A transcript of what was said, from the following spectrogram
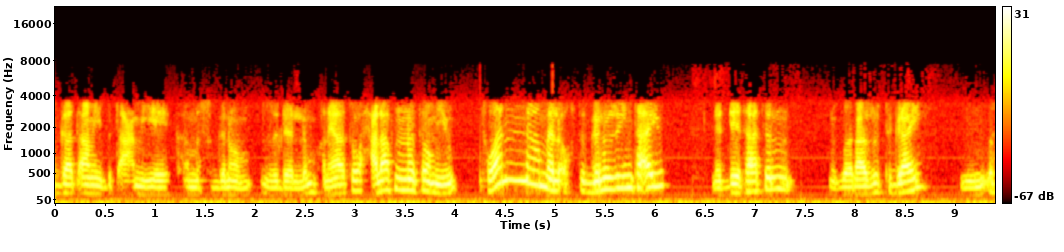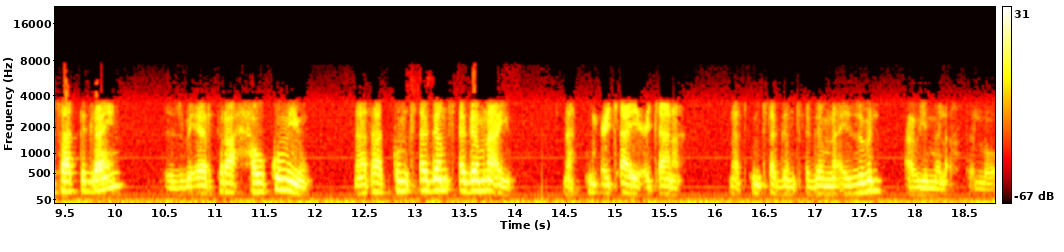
ኣጋጣሚ ብጣዕሚ እየ ከምስግኖም ዝደሊ ምክንያቱ ሓላፍነቶም እዩ። እቲ ዋና መልእኽቲ ግን እዙይ እንታይ እዩ ንዴታትን ንጎራዙ ትግራይ ንንኡሳት ትግራይን ህዝቢ ኤርትራ ሓውኩም እዩ ናታትኩም ጸገም ጸገምና እዩ ናትኩም ዕጫ እዩ ዕጫና ናትኩም ጸገም ጸገምና እዩ ዝብል ዓብዪ መልእኽቲ ኣለዎ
